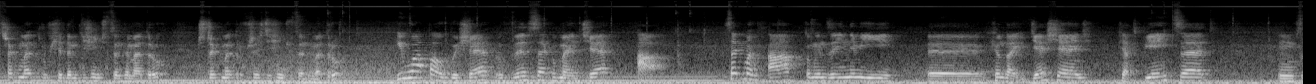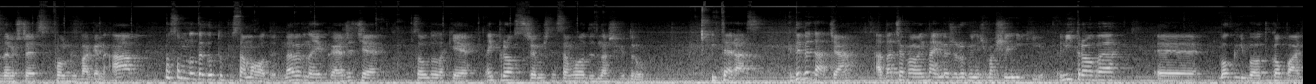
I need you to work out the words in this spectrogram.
3 metrów 70 cm czy 3 metrów 60 cm i łapałby się w segmencie A. Segment A to m.in. Yy, Hyundai i10, Fiat 500, mm, co tam jeszcze jest, Volkswagen Up. No są do tego typu samochody. Na pewno je kojarzycie. Są to takie najprostsze, myślę, samochody z naszych dróg. I teraz, gdyby Dacia, a Dacia pamiętajmy, że również ma silniki litrowe, yy, mogliby odkopać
